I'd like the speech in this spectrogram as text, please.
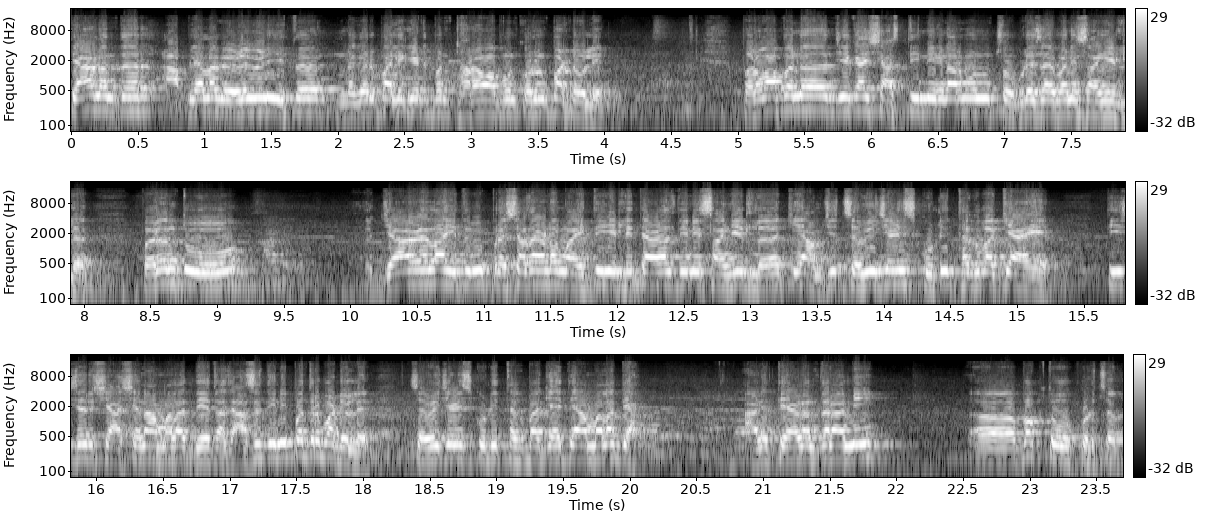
त्यानंतर आपल्याला वेळोवेळी इथं नगरपालिकेत पण ठराव आपण करून पाठवले. परवा पण जे काही शास्ती निघणार म्हणून चोपडे साहेबांनी सांगितलं. परंतु ज्या वेळेला इथं मी प्रशासनाकडे माहिती घेतली त्यावेळेला त्यांनी सांगितलं की आमची चव्वेचाळीस कोटी थकबाकी आहे ती जर शासन आम्हाला देत असेल असं त्यांनी पत्र पाठवलं चव्वेचाळीस कोटी थकबाकी आहे ते आम्हाला द्या. आणि त्यानंतर आम्ही बघतो पुढचं.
